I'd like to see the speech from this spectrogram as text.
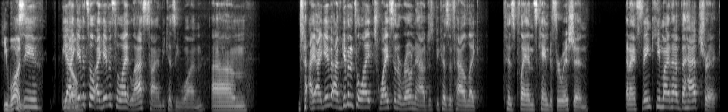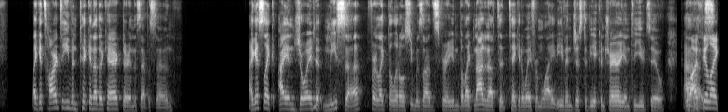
He You won. see, yeah, know? I gave it to I gave it to Light last time because he won. Um, I, I gave I've given it to Light twice in a row now just because of how like his plans came to fruition, and I think he might have the hat trick. Like it's hard to even pick another character in this episode. I guess like I enjoyed Misa for like the little she was on screen, but like not enough to take it away from Light, even just to be a contrarian to you two. well, I feel Uh, like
